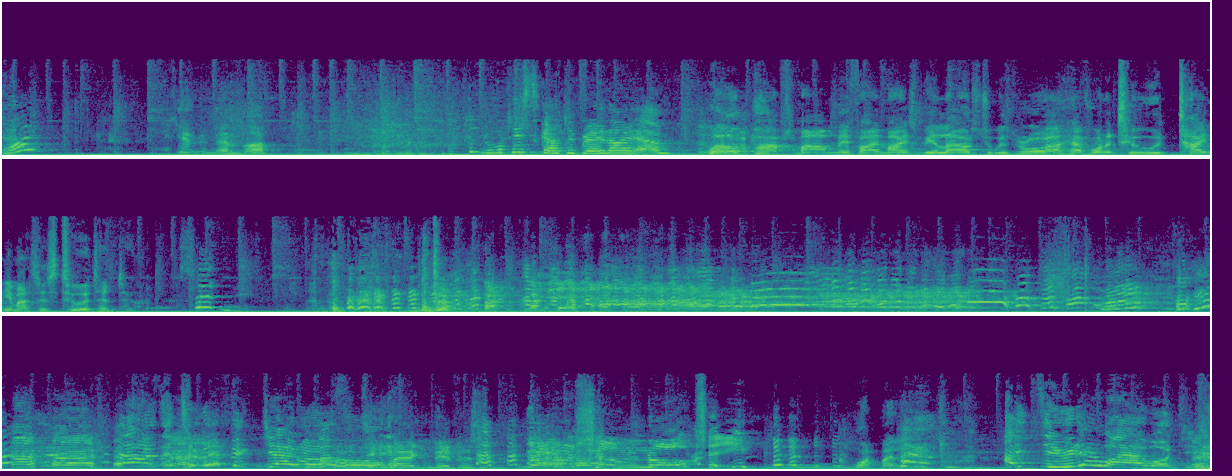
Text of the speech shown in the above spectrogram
What? I don't remember. The naughty scatterbrain I am. Well, perhaps, ma'am, if I might be allowed to withdraw, I have one or two tiny matters to attend to. Sydney. magnificent. They were so naughty. What, my lady? I do know why I wanted to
